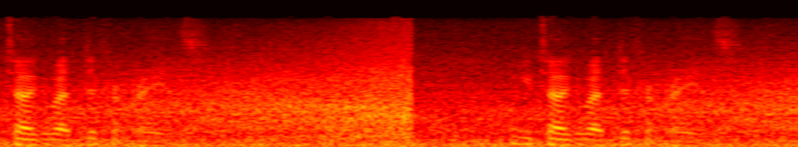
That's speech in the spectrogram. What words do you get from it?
We can talk about different rates. We can talk about different rates.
